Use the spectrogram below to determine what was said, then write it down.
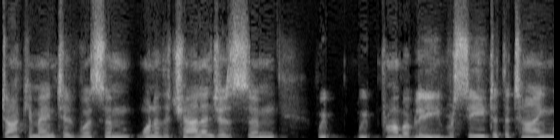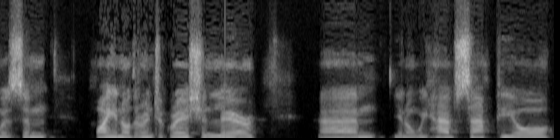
documented was um, one of the challenges um, we, we probably received at the time was why another integration layer? you know, we have SAP PO.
